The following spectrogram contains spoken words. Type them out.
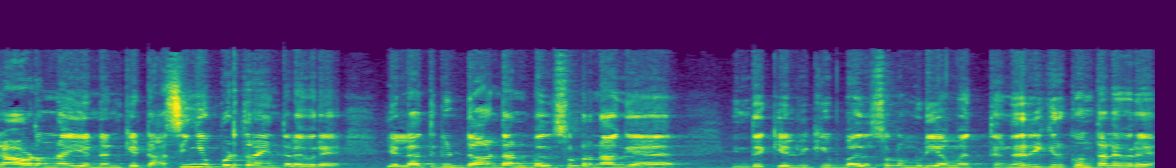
திராவிடம்னா என்னன்னு கேட்டு அசிங்கப்படுத்துகிறாங்க தலைவரே. எல்லாத்துக்கும் டாண்டான்னு பதில் சொல்கிறோம் நாங்கள் இந்த கேள்விக்கு பதில் சொல்ல முடியாமல் திணறிக்கிருக்கோம் தலைவரே.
